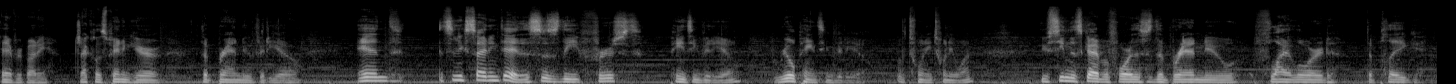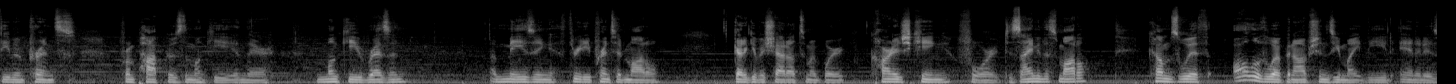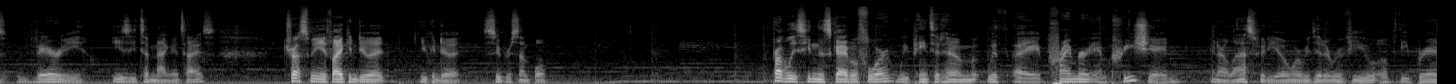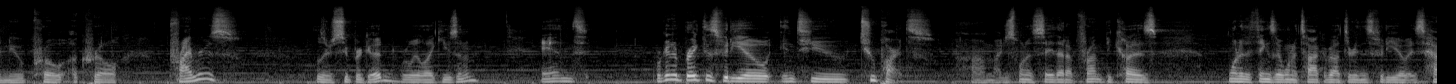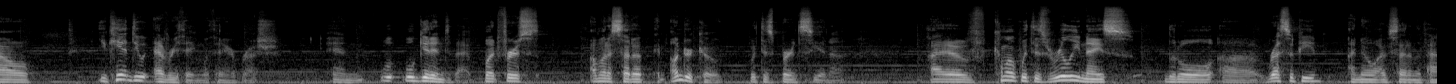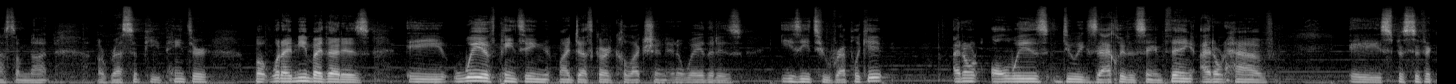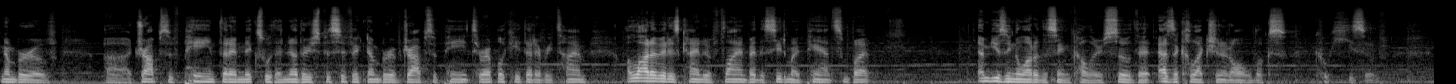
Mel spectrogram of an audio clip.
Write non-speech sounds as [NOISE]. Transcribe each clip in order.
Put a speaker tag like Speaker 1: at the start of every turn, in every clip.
Speaker 1: Hey everybody, Jack of Clubs Painting here with a brand new video. And it's an exciting day. This is the first painting video, real painting video of 2021. You've seen this guy before. This is the brand new Flylord, the Plague Demon Prince from Pop Goes the Monkey in their monkey resin. Amazing 3D printed model. Got to give a shout out to my boy Carnage King for designing this model. Comes with all of the weapon options you might need, and it is very easy to magnetize. Trust me, if I can do it, you can do it. Super simple. Probably seen this guy before. We painted him with a primer and pre-shade in our last video where we did a review of the brand new Pro Acryl primers. Those are super good. Really like using them. And we're going to break this video into two parts. Um, I just want to say that up front because one of the things I want to talk about during this video is how you can't do everything with an airbrush. And we'll, we'll get into that. But first, I'm going to set up an undercoat with this burnt sienna. I have come up with this really nice little uh, recipe. I know I've said in the past I'm not a recipe painter, but what I mean by that is a way of painting my Death Guard collection in a way that is easy to replicate. I don't always do exactly the same thing. I don't have a specific number of uh, drops of paint that I mix with another specific number of drops of paint to replicate that every time. A lot of it is kind of flying by the seat of my pants, but I'm using a lot of the same colors so that as a collection it all looks cohesive.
